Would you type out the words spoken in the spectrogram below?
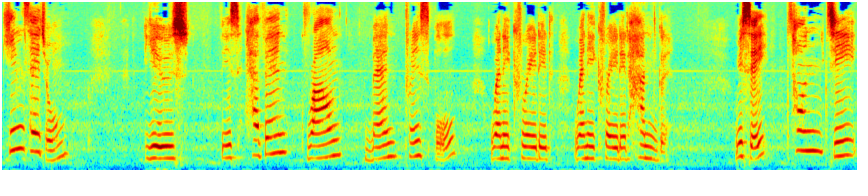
King Sejong used this heaven, ground, man principle when he created when he created Hangul. We say 천지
